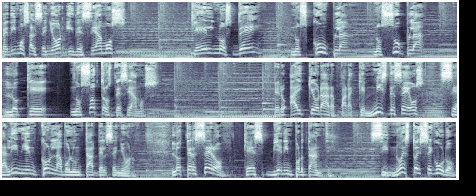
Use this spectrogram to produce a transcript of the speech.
pedimos al Señor y deseamos que Él nos dé, nos cumpla, nos supla lo que nosotros deseamos. Pero hay que orar para que mis deseos se alineen con la voluntad del Señor. Lo tercero, que es bien importante, si no estoy seguro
